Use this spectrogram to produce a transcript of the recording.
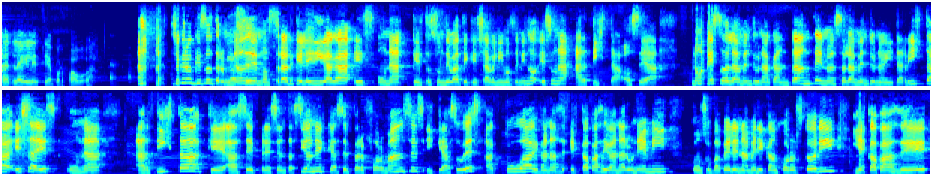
demostrar- en la iglesia, por favor. Yo creo que eso terminó de demostrar que Lady Gaga es una, que esto es un debate que ya venimos teniendo, es una artista. O sea, no es solamente una cantante, no es solamente una guitarrista, ella es una artista que hace presentaciones, que hace performances y que a su vez actúa, es, gana- es capaz de ganar un Emmy con su papel en American Horror Story y es capaz de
